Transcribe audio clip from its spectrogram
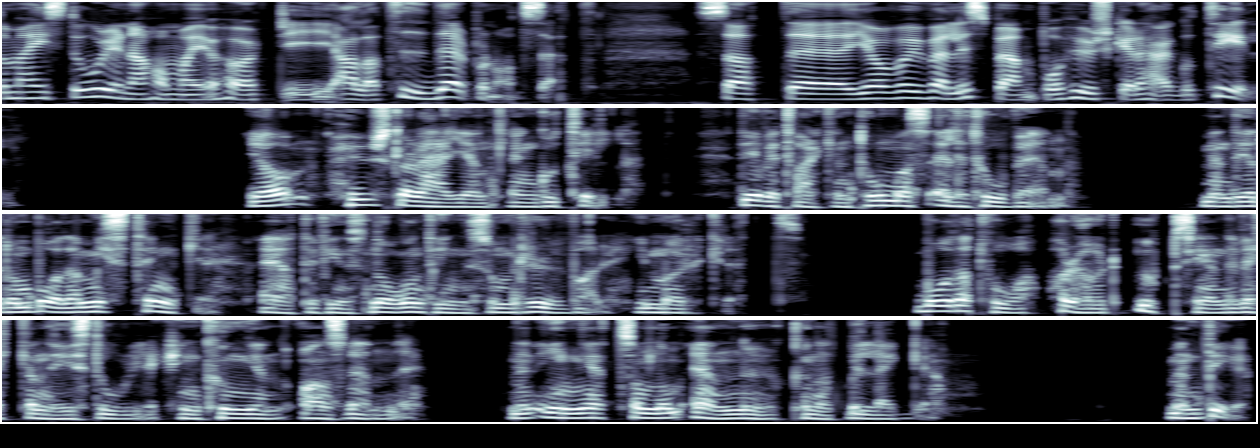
de här historierna har man ju hört i alla tider på något sätt. Så att eh, jag var ju väldigt spänd på hur ska det här gå till? Ja, hur ska det här egentligen gå till? Det vet varken Thomas eller Tove än. Men det de båda misstänker är att det finns någonting som ruvar i mörkret. Båda två har hört uppseendeväckande historier kring kungen och hans vänner, men inget som de ännu kunnat belägga. Men det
